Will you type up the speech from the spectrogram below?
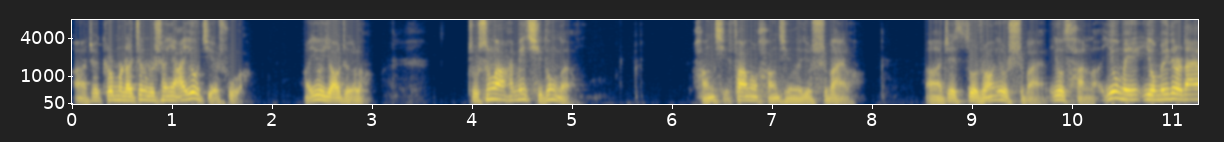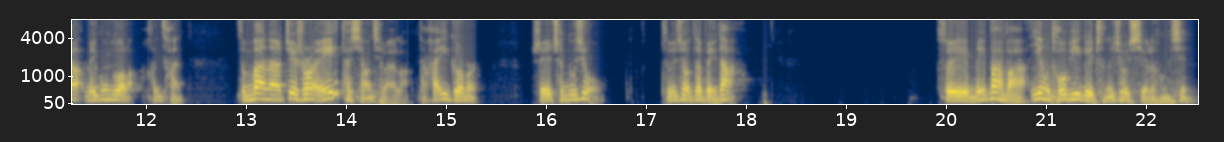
啊，这哥们儿的政治生涯又结束了。啊，又夭折了，主升浪还没启动呢，行情发动行情呢就失败了，啊，这坐庄又失败了，又惨了，又没又没地儿待了，没工作了，很惨，怎么办呢？这时候，哎，他想起来了，他还一哥们儿，谁？陈独秀，陈独秀在北大，所以没办法，硬着头皮给陈独秀写了封信，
